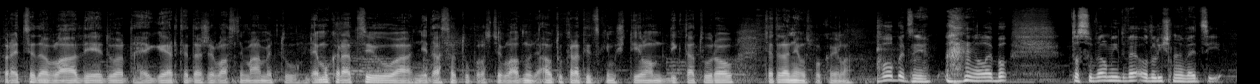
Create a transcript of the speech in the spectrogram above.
predseda vlády Eduard Heger, teda, že vlastne máme tu demokraciu a nedá sa tu proste vládnuť autokratickým štýlom, diktatúrou, ťa teda neuspokojila? Vôbec nie, lebo to sú veľmi dve odlišné veci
